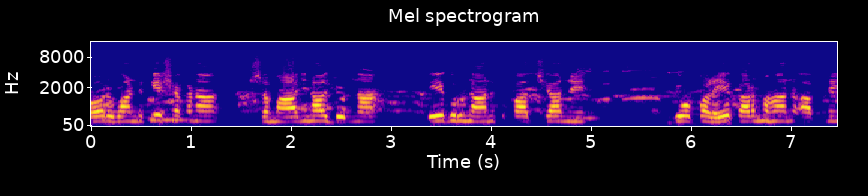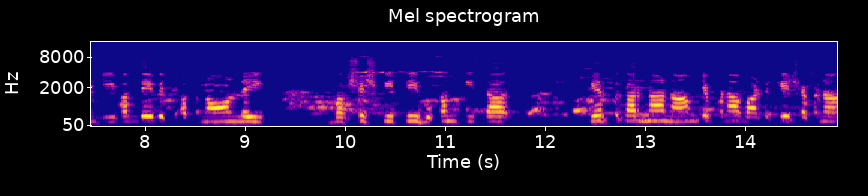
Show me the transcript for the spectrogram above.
ਔਰ ਵੰਡ ਕੇ ਛਕਣਾ, ਸਮਾਜ ਨਾਲ ਜੁੜਨਾ, ਇਹ ਗੁਰੂ ਨਾਨਕ ਪਾਤਸ਼ਾਹ ਨੇ ਜੋ ਭਲੇ ਕਰਮ ਹਨ ਆਪਣੇ ਜੀਵਨ ਦੇ ਵਿੱਚ ਅਪਣਾਉਣ ਲਈ ਬਖਸ਼ਿਸ਼ ਕੀਤੀ, ਹੁਕਮ ਕੀਤਾ, ਕਿਰਤ ਕਰਨਾ, ਨਾਮ ਜਪਣਾ, ਵੰਡ ਕੇ ਛਕਣਾ,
